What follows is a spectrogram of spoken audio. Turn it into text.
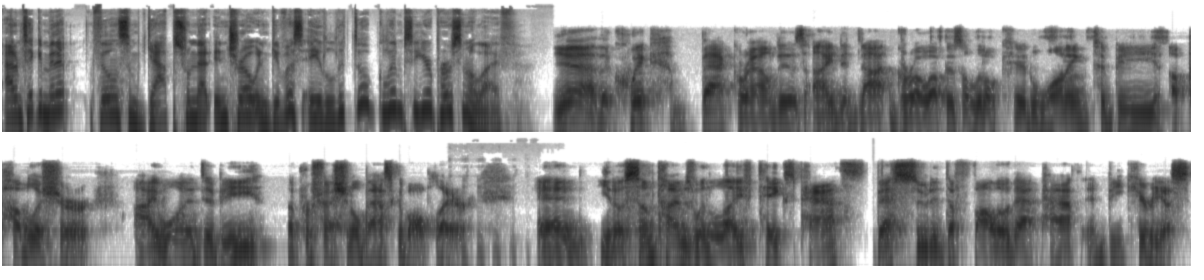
Adam, take a minute, fill in some gaps from that intro, and give us a little glimpse of your personal life. Yeah, the quick background is I did not grow up as a little kid wanting to be a publisher. I wanted to be a professional basketball player. and, you know, sometimes when life takes paths, best suited to follow that path and be curious.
